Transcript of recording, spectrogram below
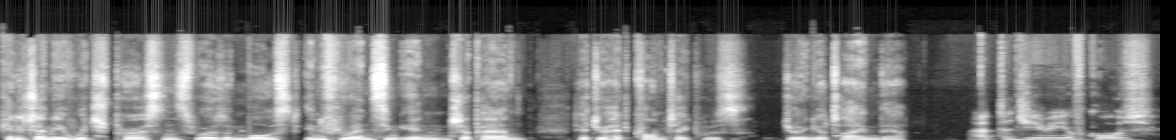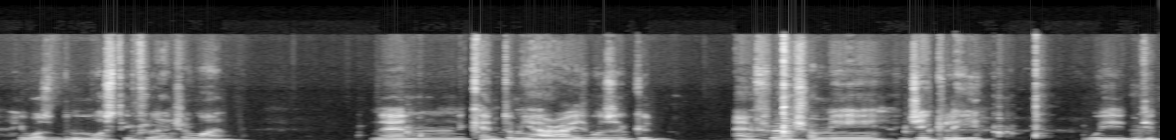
Can you tell me which persons were the most influencing in Japan that you had contact with during your time there? Uh, Tajiri, of course, he was the most influential one. Then Kento Miyahara was a good influence on me. Jake Lee, we Mhm. did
